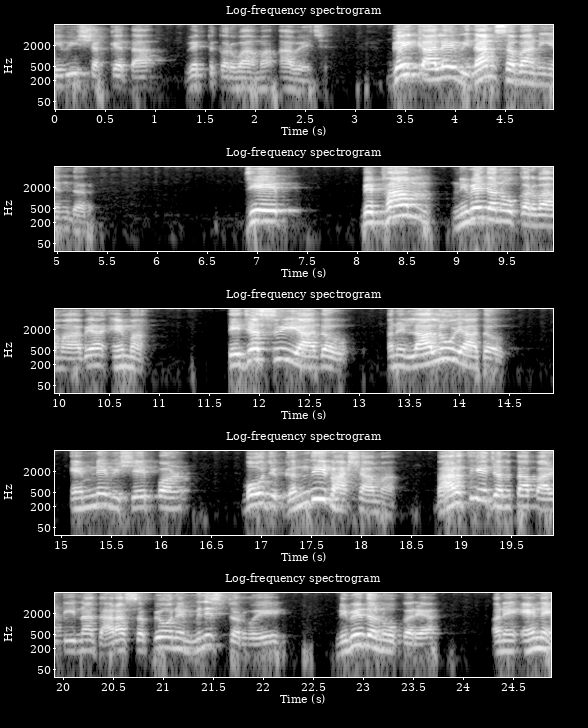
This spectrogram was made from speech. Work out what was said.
એવી શક્યતા વ્યક્ત કરવામાં આવે છે. ગઈકાલે વિધાનસભાની અંદર જે બેફામ નિવેદનો કરવામાં આવ્યા, એમાં તેજસ્વી યાદવ અને લાલુ યાદવ એમને વિશે પણ બહુ જ ગંદી ભાષામાં ભારતીય જનતા પાર્ટીના ધારાસભ્યો અને મિનિસ્ટરોએ નિવેદનો કર્યા અને એને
